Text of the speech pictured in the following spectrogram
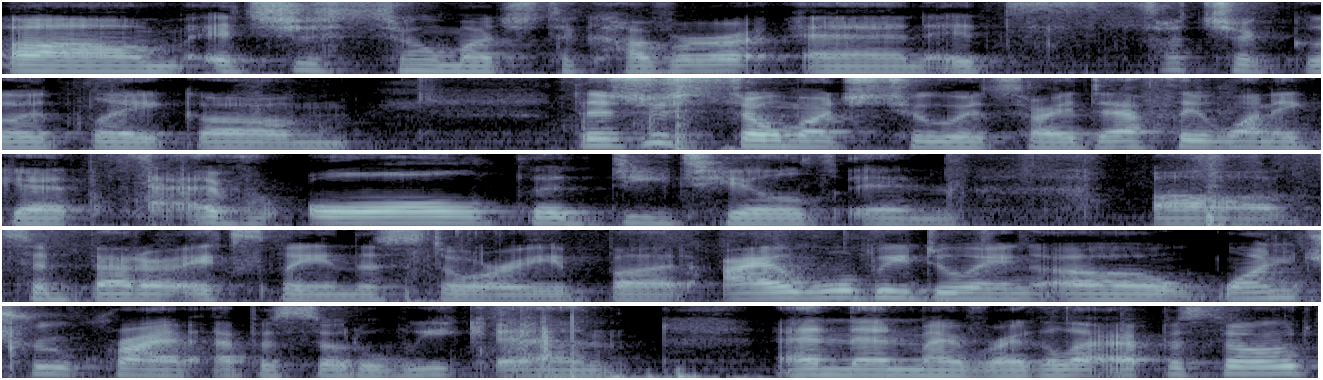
Um, it's just so much to cover, and it's such a good like. Um, there's just so much to it. So I definitely want to get ev- all the details in uh, to better explain the story. But I will be doing a one true crime episode a week and and then my regular episode.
